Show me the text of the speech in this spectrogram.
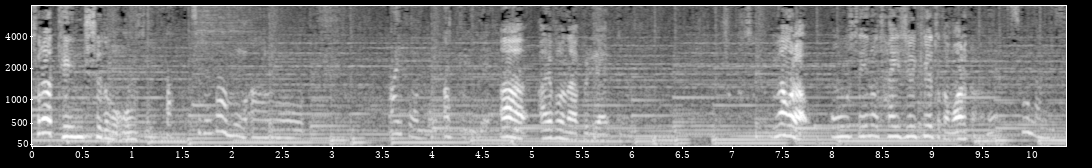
それは展示それとも音声あそれはもうあの iPhone のアプリで。あ iPhone のアプリで。今ほら音声の体重計とかもあるからね。そうなんですよ。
